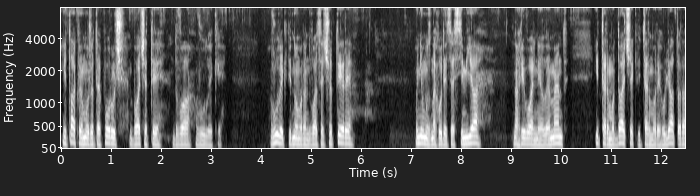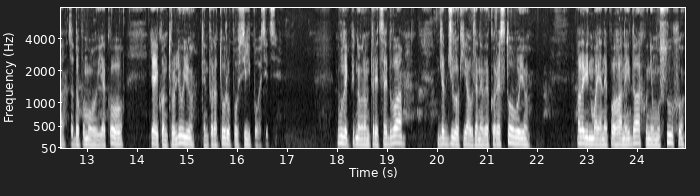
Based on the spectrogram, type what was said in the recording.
І так ви можете поруч бачити два вулики. Вулик під номером 24. У ньому знаходиться сім'я, нагрівальний елемент і термодатчик від терморегулятора, за допомогою якого я і контролюю температуру по всій пасіці. Вулик під номером 32 для бджілок я вже не використовую, але він має непоганий дах, у ньому сухо,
